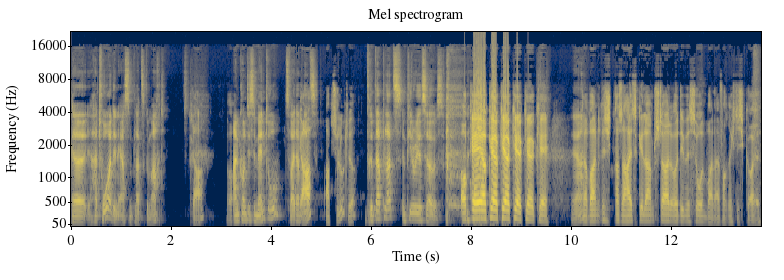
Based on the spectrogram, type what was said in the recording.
äh, hat Thor den ersten Platz gemacht. Klar. Ancontissimento, zweiter Ja, Platz. absolut, ja. Dritter Platz, Imperial Service. Okay, okay, okay, okay, okay, okay. Ja? Da war ein richtig krasser Highskiller am Start, aber die Missionen waren einfach richtig geil.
